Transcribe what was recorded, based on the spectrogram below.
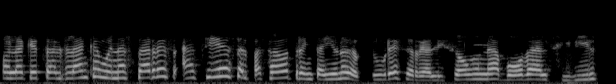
Hola, ¿qué tal Blanca? Buenas tardes. Así es, el pasado 31 de octubre se realizó una boda al civil,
